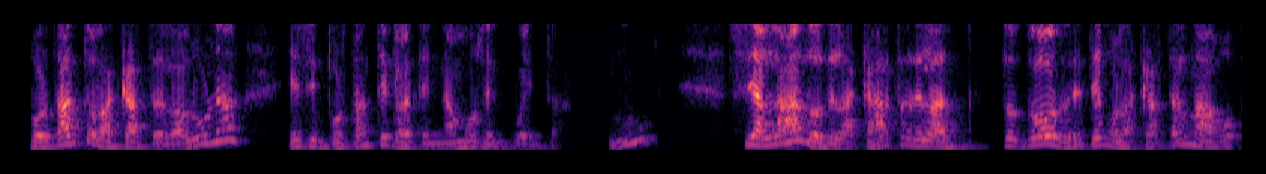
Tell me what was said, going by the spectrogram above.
Por tanto, la carta de la luna es importante que la tengamos en cuenta. Si al lado de la carta de la torre tengo la carta al mago,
